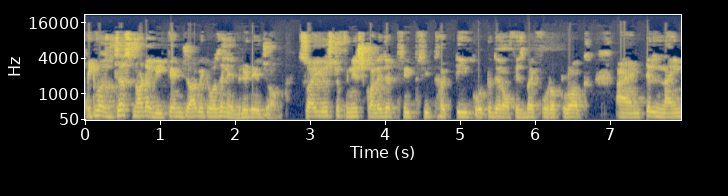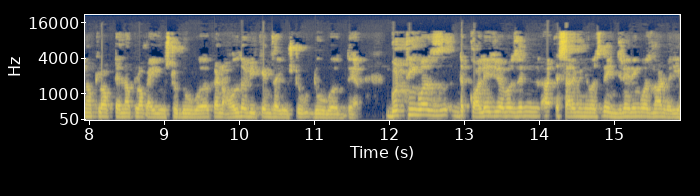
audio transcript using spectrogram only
it was just not a weekend job it was an everyday job so i used to finish college at 3 3.30 go to their office by 4 o'clock and till 9 o'clock 10 o'clock i used to do work and all the weekends i used to do work there good thing was the college i was in uh, srm university engineering was not very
